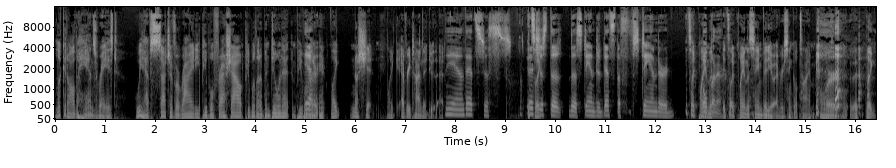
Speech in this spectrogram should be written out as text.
look at all the hands raised. We have such a variety. People fresh out, people that have been doing it, and people Yeah. that are in, like, no shit. Like every time they do that. Yeah, that's just that's like- just the the standard. That's the f- standard. It's like playing Opener. the it's like playing the same video every single time. Or like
